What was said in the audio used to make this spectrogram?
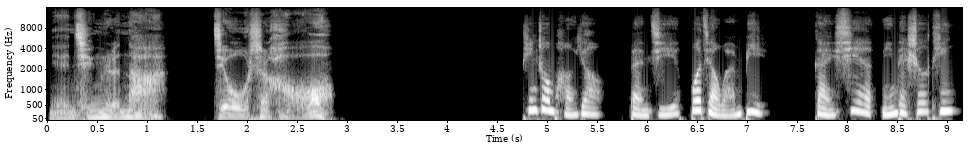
年轻人呐，就是好。”听众朋友，本集播讲完毕，感谢您的收听。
